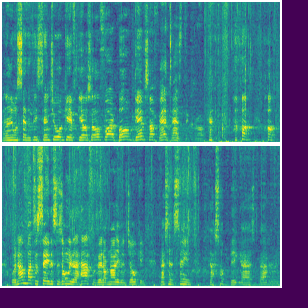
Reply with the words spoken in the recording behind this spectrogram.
And the other one said that they sent you a gift, yo. So far, both gifts are fantastic, bro. when I'm about to say this is only the half of it, I'm not even joking. That's insane. That's a big ass battery.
